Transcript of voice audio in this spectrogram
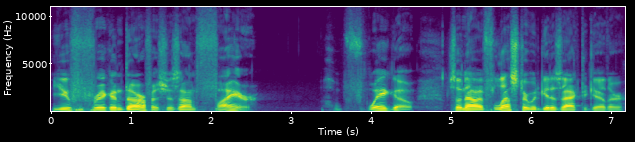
you friggin' Darvish, is on fire. Fuego. So now, if Lester would get his act together,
